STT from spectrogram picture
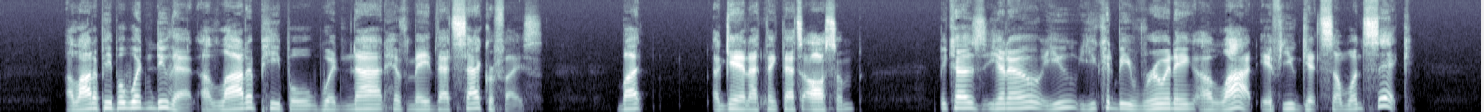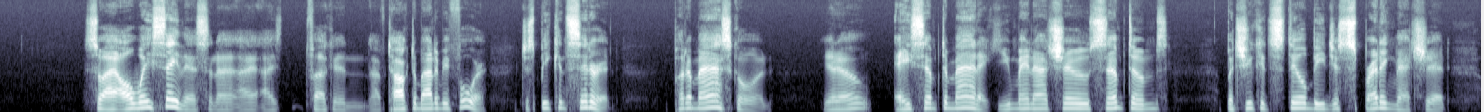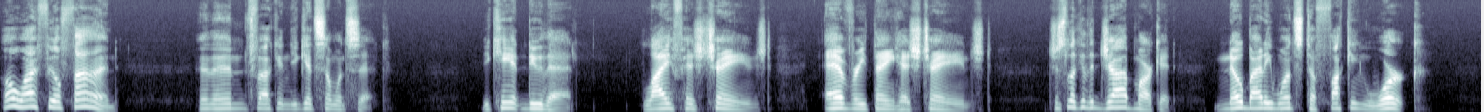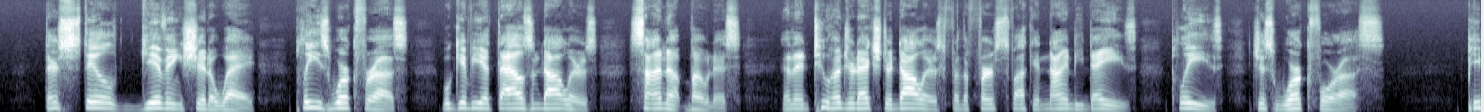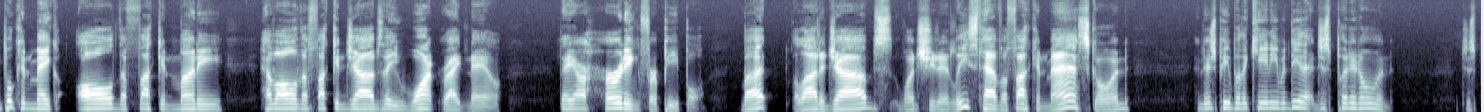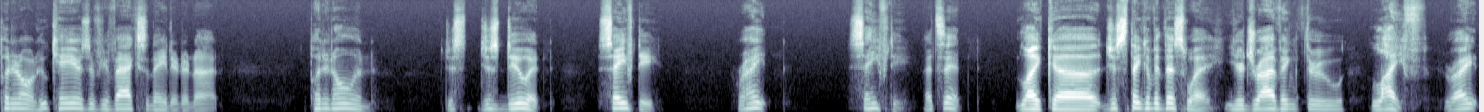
A lot of people wouldn't do that. A lot of people would not have made that sacrifice. But again, I think that's awesome because you know you you could be ruining a lot if you get someone sick. So I always say this, and I, I, I fucking I've talked about it before. Just be considerate put a mask on. You know, asymptomatic. You may not show symptoms, but you could still be just spreading that shit. Oh, I feel fine. And then fucking you get someone sick. You can't do that. Life has changed. Everything has changed. Just look at the job market. Nobody wants to fucking work. They're still giving shit away. Please work for us. We'll give you a thousand dollars sign up bonus and then 200 extra dollars for the first fucking 90 days. Please just work for us. People can make all the fucking money, have all the fucking jobs they want right now. They are hurting for people. But a lot of jobs want you to at least have a fucking mask on. And there's people that can't even do that. Just put it on. Just put it on. Who cares if you're vaccinated or not? Put it on. Just just do it. Safety. Right? Safety. That's it. Like uh just think of it this way. You're driving through life, right?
